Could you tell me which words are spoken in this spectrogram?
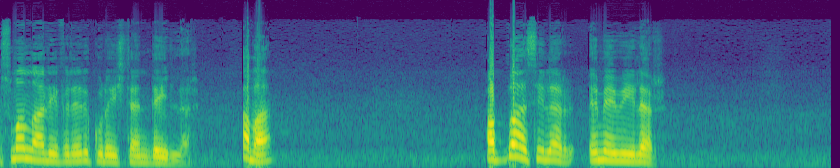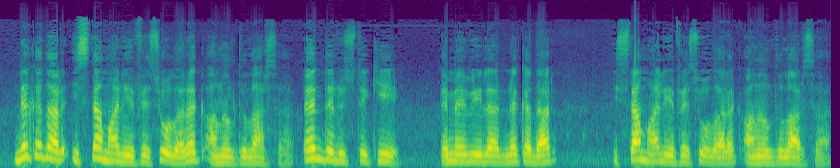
Osmanlı halifeleri Kureyş'ten değiller. Ama Abbasiler, Emeviler ne kadar İslam halifesi olarak anıldılarsa, Endülüs'teki Emeviler ne kadar İslam halifesi olarak anıldılarsa,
